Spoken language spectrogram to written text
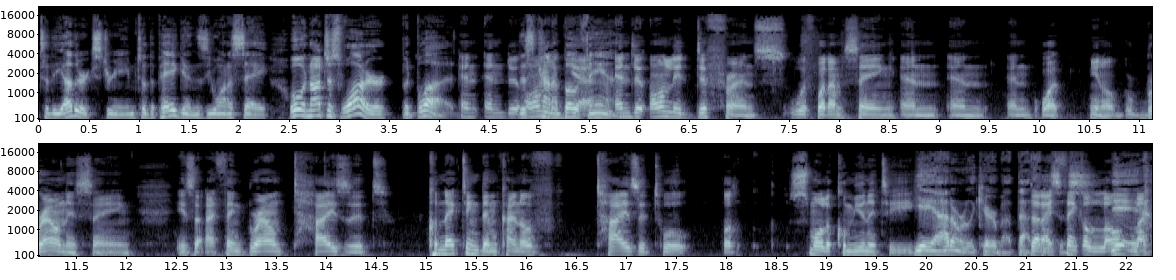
to the other extreme to the pagans, you want to say, oh, not just water but blood. and and the This only, kinda both yeah, and. and the only difference with what I'm saying and and and what you know Brown is saying is that I think Brown ties it, connecting them kind of ties it to a smaller community. yeah, I don't really care about that. that I think a lot Yeah. like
